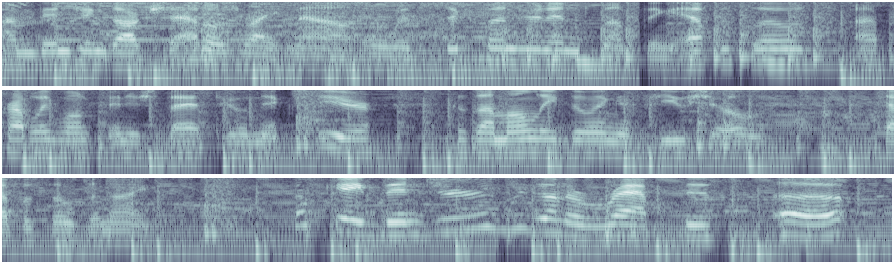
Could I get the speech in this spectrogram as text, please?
I'm binging Dark Shadows right now, and with 600 and something episodes, I probably won't finish that till next year because I'm only doing a few shows, episodes a night. Okay, bingers, we're gonna wrap this up.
